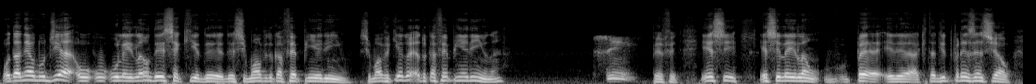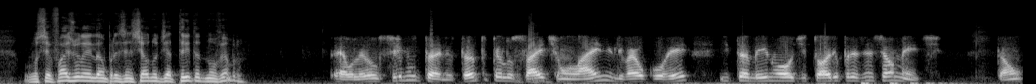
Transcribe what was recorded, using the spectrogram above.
ô Daniel, no dia, o, o, leilão desse aqui, de, desse imóvel do Café Pinheirinho, esse imóvel aqui é do, é do Café Pinheirinho, né? Sim. Perfeito. Esse, esse leilão, ele, aqui está dito presencial, você faz o leilão presencial no dia 30 de novembro? É o leilão simultâneo, tanto pelo site online, ele vai ocorrer, e também no auditório presencialmente. Então,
